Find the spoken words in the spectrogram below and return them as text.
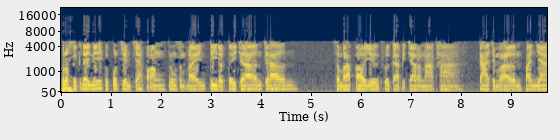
ព្រោះសេចក្តីនេះព្រះពុទ្ធជាម្ចាស់ព្រះអង្គទ្រង់សម្ដែងទីដតីច្រើនច្រើន សម្រាប់ឲ្យយើងធ្វើការពិចារណាថាការចម្រើនបញ្ញា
